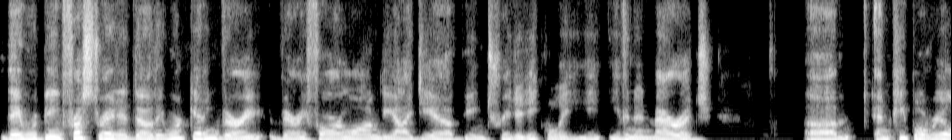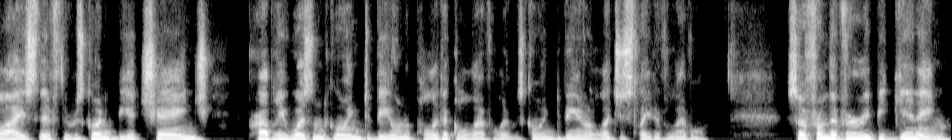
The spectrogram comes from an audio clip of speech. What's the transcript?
They were being frustrated though. They weren't getting very very far along the idea of being treated equally, e- even in marriage. Um, and people realized that if there was going to be a change, probably wasn't going to be on a political level, it was going to be on a legislative level. So from the very beginning,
